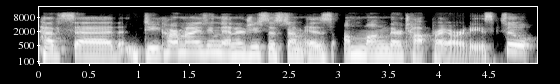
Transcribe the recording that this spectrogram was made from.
have said decarbonizing the energy system is among their top priorities. So,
